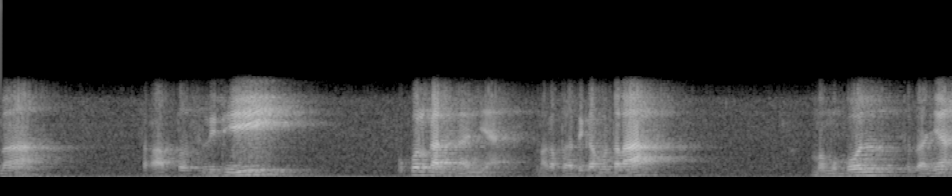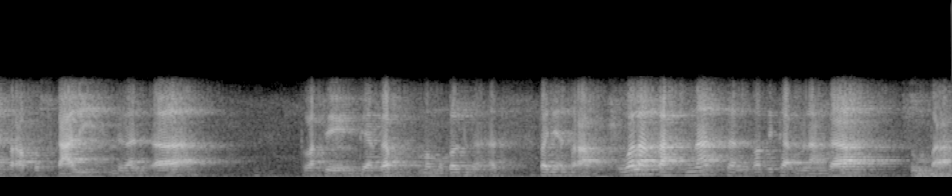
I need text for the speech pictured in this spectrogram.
apa, 100 lidi pukulkan dengannya. Maka berarti kamu telah memukul sebanyak 100 kali dengan uh, telah di, dianggap memukul dengan uh, banyak serap wala tahnat dan engkau tidak melanggar sumpah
